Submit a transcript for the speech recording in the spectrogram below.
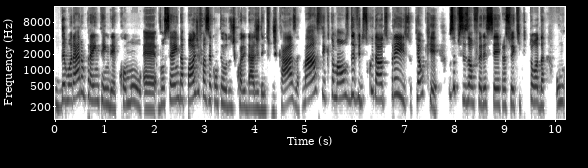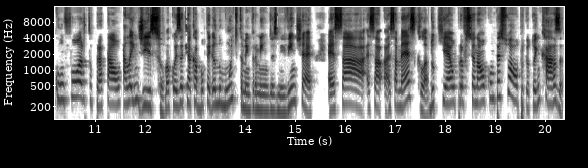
demoraram para entender como é, você ainda pode fazer conteúdo de qualidade dentro de casa, mas tem que tomar os devidos cuidados para isso, que é o quê? Você precisa oferecer para sua equipe toda um conforto para tal. Além disso, uma coisa que acabou pegando muito também também para mim em 2020 é essa, essa, essa mescla do que é o profissional com o pessoal, porque eu tô em casa.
